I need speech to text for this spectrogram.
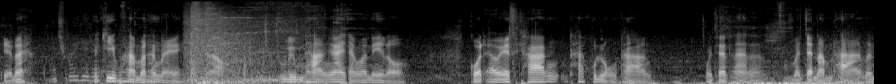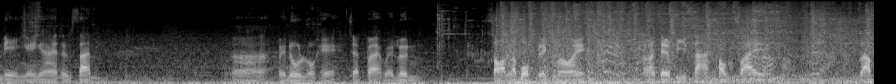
เดี๋ยวนะ เมื่อกี้ผ่านมาทางไหนอ้าวลืมทางง่ายจังวะเนโรอ กด LS ค้างถ้าคุณหลงทาง มันจะมันจะนำทางนั่นเองง่ายๆสั้นๆอ่าไปนู่นโอเค จัดไปไปรุ่นสอนระบบเล็กน้อย แล้วก็เจอปีศาจคอมไฟสับ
